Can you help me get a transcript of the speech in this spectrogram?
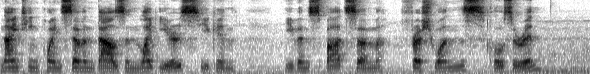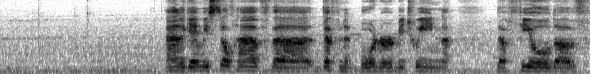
19.7 thousand light years. You can even spot some fresh ones closer in. And again, we still have the definite border between the field of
